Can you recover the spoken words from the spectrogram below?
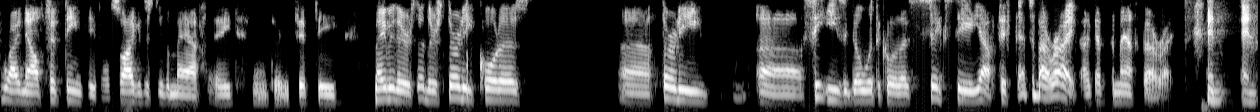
right now 15 people. So I could just do the math: 8, 30, 50. Maybe there's there's 30 quotas, uh, 30 uh, CEs that go with the quota. That's 60. Yeah, 50. That's about right. I got the math about right. And and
